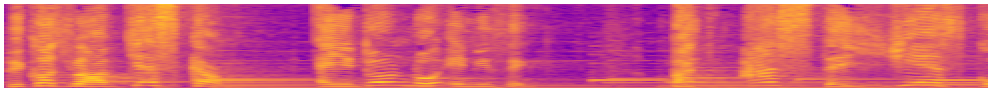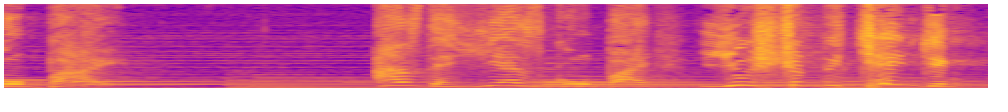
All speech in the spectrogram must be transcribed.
because you have just come and you don't know anything. But as the years go by, as the years go by, you should be changing.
